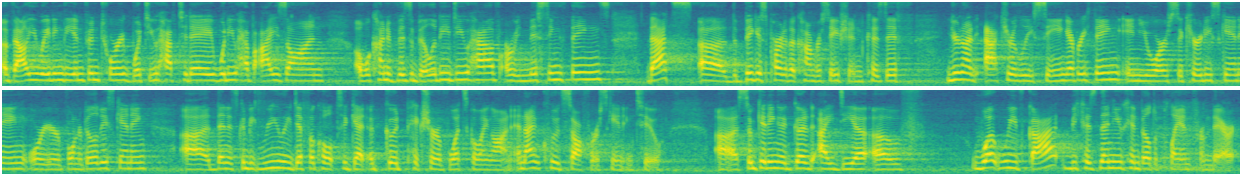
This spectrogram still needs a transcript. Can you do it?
evaluating the inventory. What do you have today? What do you have eyes on? Uh, what kind of visibility do you have? Are we missing things? That's uh, the biggest part of the conversation, because if you're not accurately seeing everything in your security scanning or your vulnerability scanning, uh, then it's gonna be really difficult to get a good picture of what's going on. And that includes software scanning too. Uh, so getting a good idea of what we've got, because then you can build a plan from there.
